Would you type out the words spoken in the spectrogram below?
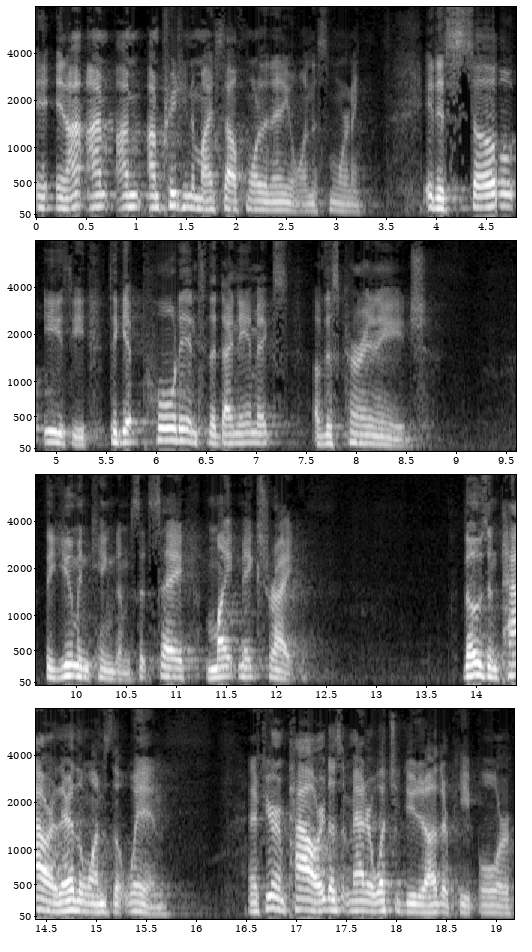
And I, am I'm, I'm preaching to myself more than anyone this morning. It is so easy to get pulled into the dynamics of this current age, the human kingdoms that say might makes right. Those in power, they're the ones that win. And if you're in power, it doesn't matter what you do to other people or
